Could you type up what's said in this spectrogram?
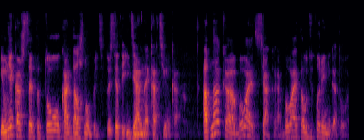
и мне кажется, это то, как должно быть. То есть это идеальная картинка. Однако бывает всякое. Бывает аудитория не готова.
